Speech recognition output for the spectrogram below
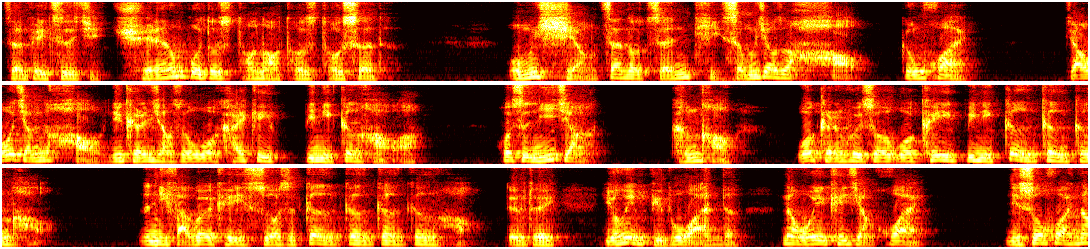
责备自己，全部都是头脑投投射的。我们想站到整体，什么叫做好跟坏？假如我讲个好，你可能想说，我还可以比你更好啊，或是你讲很好，我可能会说，我可以比你更更更好。那你反过来可以说是更更更更好，对不对？永远比不完的。那我也可以讲坏。你说坏，那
